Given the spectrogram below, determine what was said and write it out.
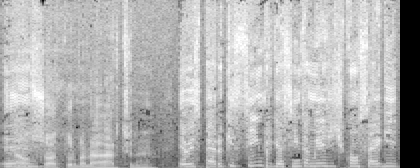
É... Não só a turma da arte, né? Eu espero que sim, porque assim também a gente consegue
